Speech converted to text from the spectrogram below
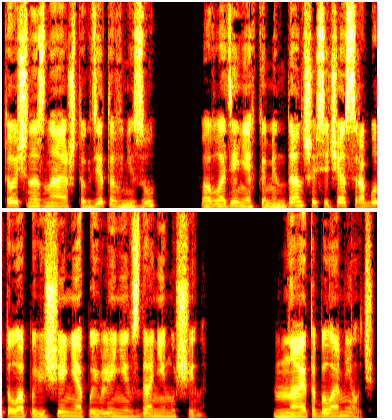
Точно знаю, что где-то внизу, во владениях комендантши, сейчас сработало оповещение о появлении в здании мужчины. Но это была мелочь.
